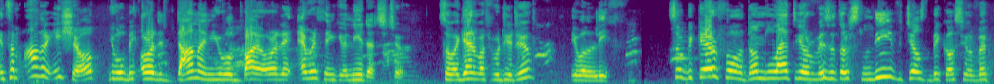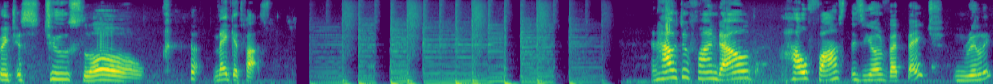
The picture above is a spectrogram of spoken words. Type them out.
in some other eShop, you will be already done and you will buy already everything you needed to. So again, what would you do? You will leave. So be careful, don't let your visitors leave just because your web page is too slow. Make it fast. And how to find out how fast is your web page, really?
